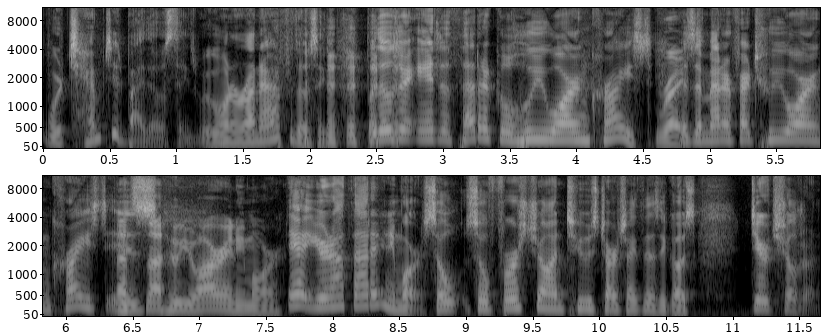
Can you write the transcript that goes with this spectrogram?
We're tempted by those things. We want to run after those things. but those are antithetical who you are in Christ. Right. As a matter of fact, who you are in Christ That's is not who you are anymore. yeah, you're not that anymore. So so first John 2 starts like this. It goes, "Dear children,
